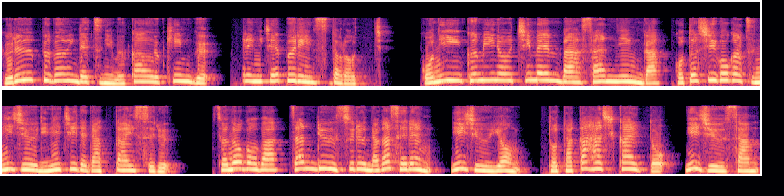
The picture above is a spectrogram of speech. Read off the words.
グループ分裂に向かう King & Prince。5人組のうちメンバー3人が今年5月22日で脱退する。その後は残留する永瀬廉24、と高橋海人23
